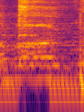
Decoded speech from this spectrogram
zaman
